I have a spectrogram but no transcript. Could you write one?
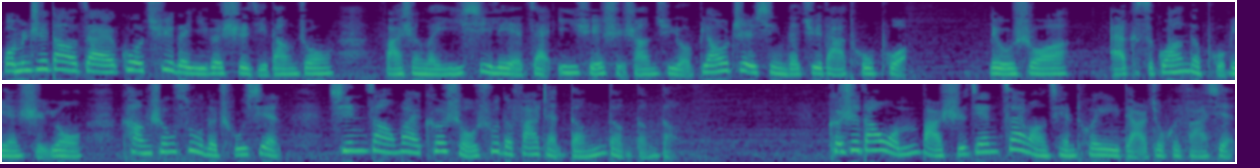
我们知道，在过去的一个世纪当中，发生了一系列在医学史上具有标志性的巨大突破，例如说。X 光的普遍使用、抗生素的出现、心脏外科手术的发展等等等等。可是，当我们把时间再往前推一点，就会发现，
